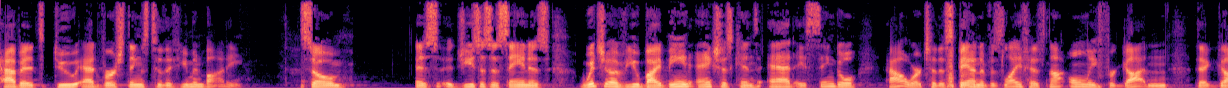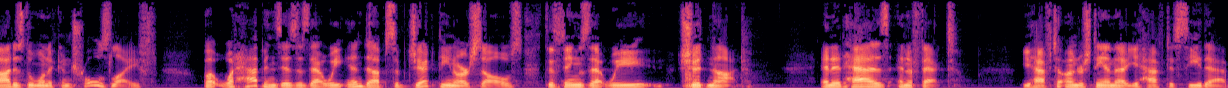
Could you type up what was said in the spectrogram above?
have it do adverse things to the human body. So, as Jesus is saying, is which of you by being anxious can add a single hour to the span of his life has not only forgotten that God is the one that controls life, but what happens is, is that we end up subjecting ourselves to things that we should not. And it has an effect. You have to understand that. You have to see that.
